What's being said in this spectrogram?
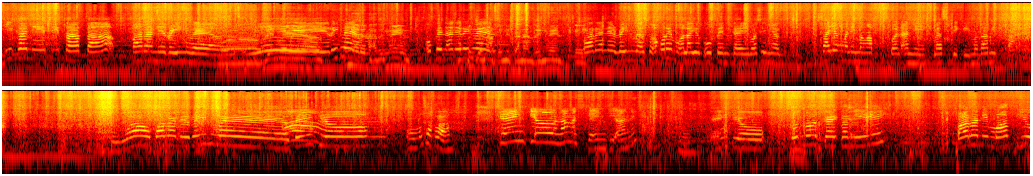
gikan ni Titata para ni Rainwell. Wow, Yay! Rainwell. Ano na Renwell? Open ani Open Rainwell. nato ni tanan Renwell. Kay Para ni Rainwell. So ako rin mo alayog open kay basin niya sayang man yung mga kuan ani plastic kay magamit pa. So wow, para ni Rainwell. Thank you. Oh, masa ka? Thank you. Namas ka hindi ani. Thank you. Sunod kay kani para ni Matthew,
